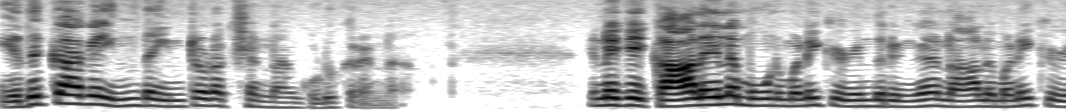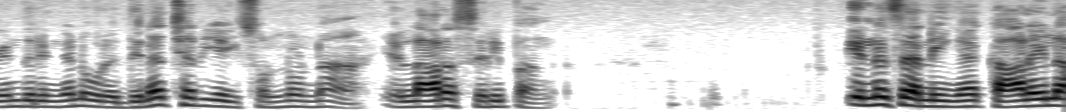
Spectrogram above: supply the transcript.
எதுக்காக இந்த இன்ட்ரொடக்ஷன் நான் கொடுக்குறேன்னா இன்றைக்கி காலையில் மூணு மணிக்கு எழுந்துருங்க நாலு மணிக்கு எழுந்துருங்கன்னு ஒரு தினச்சரியை சொன்னோன்னா எல்லாரும் சிரிப்பாங்க. என்ன சார் நீங்கள் காலையில்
